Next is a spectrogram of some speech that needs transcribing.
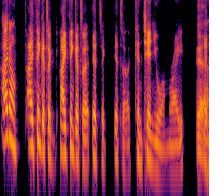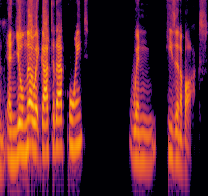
I don't. I think it's a. I think it's a. It's a. It's a continuum, right? Yeah. And and you'll know it got to that point when he's in a box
